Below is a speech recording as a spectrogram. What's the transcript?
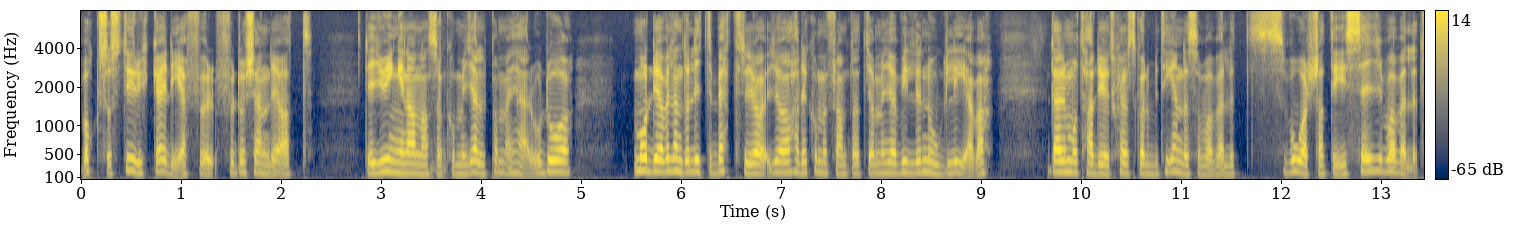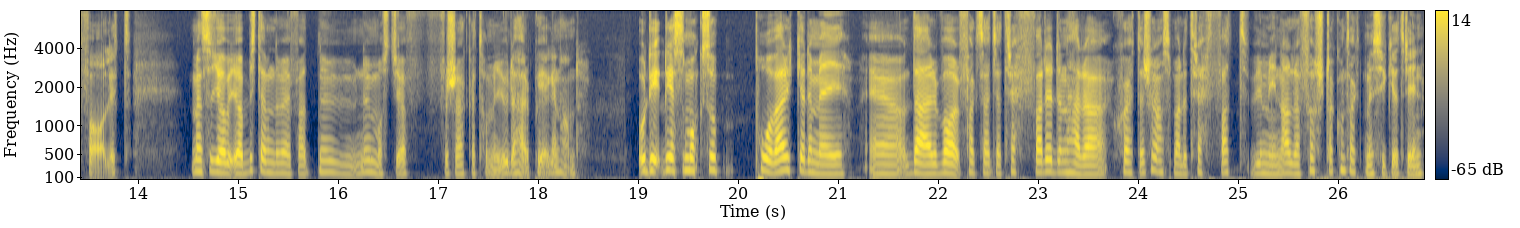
också styrka i det för, för då kände jag att det är ju ingen annan som kommer hjälpa mig här. Och då mådde jag väl ändå lite bättre. Jag, jag hade kommit fram till att ja, men jag ville nog leva. Däremot hade jag ett självskadebeteende som var väldigt svårt så att det i sig var väldigt farligt. Men så jag, jag bestämde mig för att nu, nu måste jag försöka ta mig ur det här på egen hand. Och det, det som också påverkade mig eh, där var faktiskt att jag träffade den här eh, sköterskan som hade träffat vid min allra första kontakt med psykiatrin.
